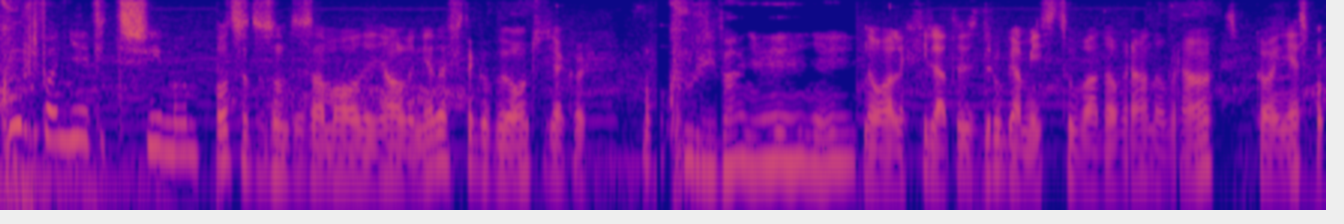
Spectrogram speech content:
kurwa, nie wytrzymam. Po co to są te samochody? Ale nie da się tego wyłączyć jakoś. No kurwa, nie, nie. No ale chwila, to jest druga miejscowa, dobra, dobra. Spokojnie, spo...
